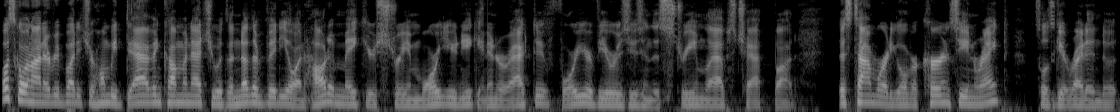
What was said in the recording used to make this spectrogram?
What's going on everybody? It's your homie Davvon coming at you with another video on how to make your stream more unique and interactive for your viewers using the Streamlabs chatbot. This time we're going to go over currency and ranked, so let's get right into it.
